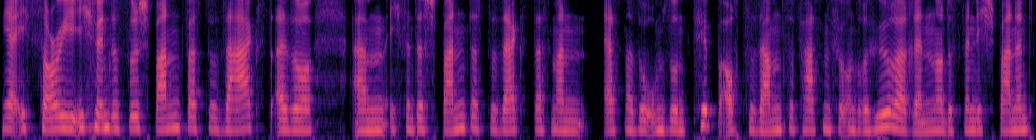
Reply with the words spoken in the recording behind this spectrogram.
Ja, ich sorry, ich finde es so spannend, was du sagst. Also ähm, ich finde es das spannend, dass du sagst, dass man erstmal so, um so einen Tipp auch zusammenzufassen für unsere Hörerinnen, und das finde ich spannend.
